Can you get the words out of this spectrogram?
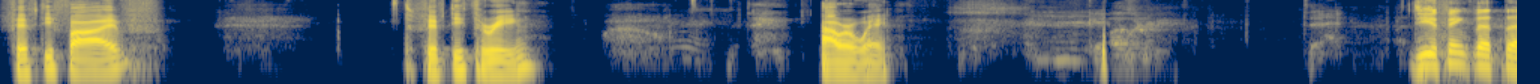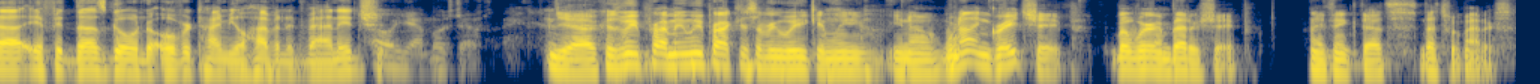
55 to 53 our way. Do you think that uh, if it does go into overtime, you'll have an advantage? Oh yeah, most definitely. Yeah, because we, I mean, we practice every week, and we, you know, we're not in great shape, but we're in better shape. I think that's that's what matters.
